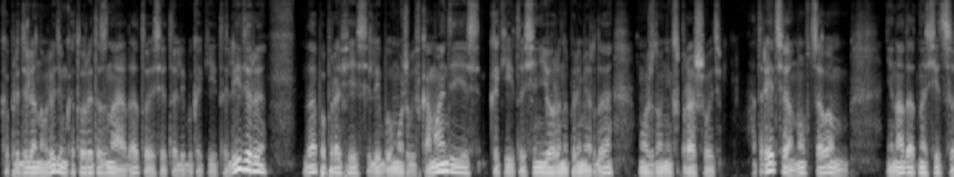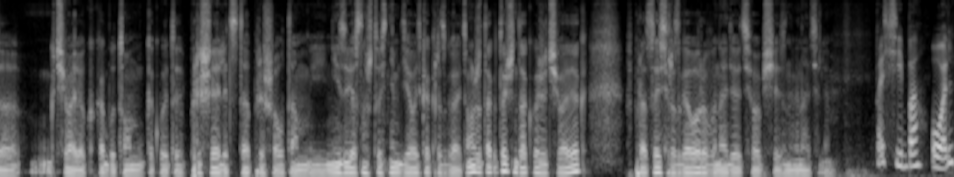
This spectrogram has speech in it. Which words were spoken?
к определенным людям, которые это знают, да, то есть это либо какие-то лидеры, да, по профессии, либо, может быть, в команде есть какие-то сеньоры, например, да, можно у них спрашивать. А третье, ну, в целом, не надо относиться к человеку, как будто он какой-то пришелец, да, пришел там, и неизвестно, что с ним делать, как разговаривать. Он же так, точно такой же человек. В процессе разговора вы найдете общие знаменатели. Спасибо. Оль?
